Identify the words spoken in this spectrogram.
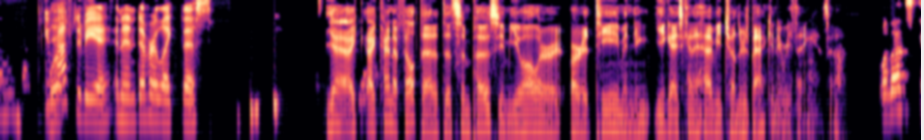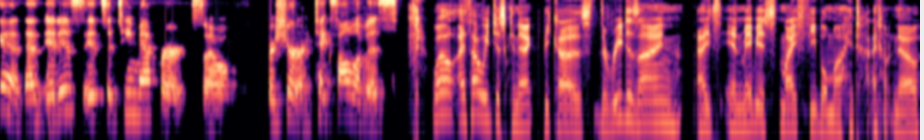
You Well- have to be an endeavor like this. yeah, I, I kind of felt that at the symposium. You all are, are a team and you, you guys kind of have each other's back and everything. So, well, that's good. That it is. It's a team effort. So for sure, it takes all of us. well, I thought we'd just connect because the redesign, I and maybe it's my feeble mind. I don't know.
